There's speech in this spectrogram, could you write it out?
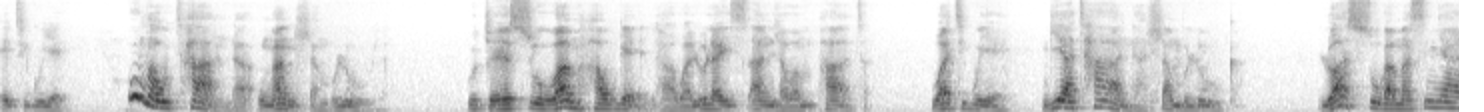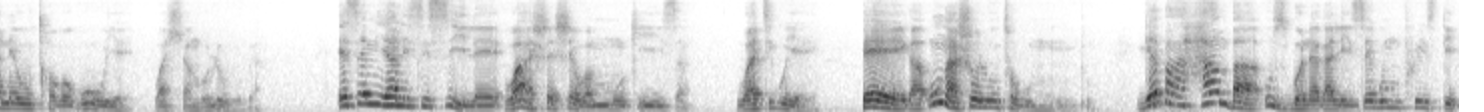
ethi kuye Uma uthanda ungangihlambulula. uJesu wamhawukela walula isandla wamphatha wathi kuye Ngiyathanda hlambuluka. Lwasuka masinyane uchoko kuye wahlambuluka. Esemyalisisile washeshe wamukisa wathi kuye Bheka ungasho lutho kumuntu kepha hamba uzibonakalise kumpristi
